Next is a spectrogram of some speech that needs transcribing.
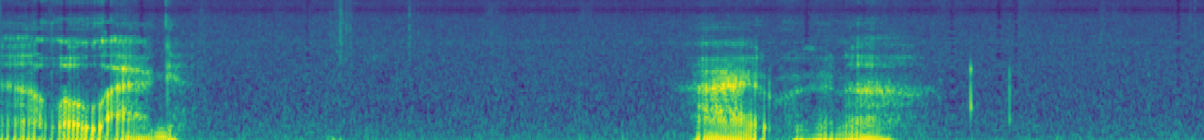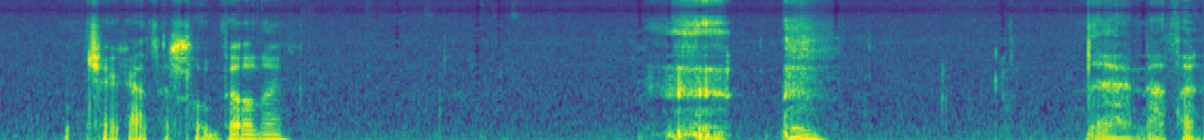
Yeah, low lag. Alright, we're gonna check out this little building. nah, nothing.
